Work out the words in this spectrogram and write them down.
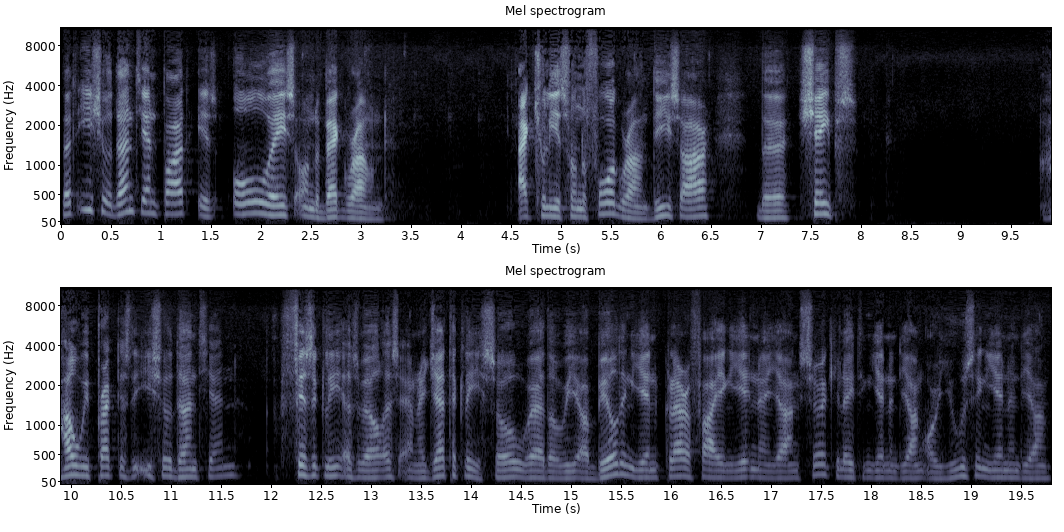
That Isho Dantian part is always on the background. Actually, it's on the foreground. These are the shapes. How we practice the Isho Dantian, physically as well as energetically. So whether we are building yin, clarifying yin and yang, circulating yin and yang, or using yin and yang,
